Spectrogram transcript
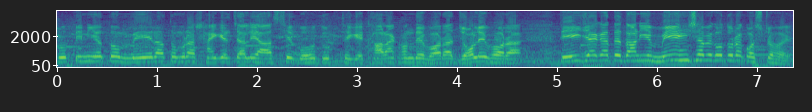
প্রতিনিয়ত মেয়েরা তোমরা সাইকেল চালিয়ে আসছে বহু দূর থেকে খানাখন্দে ভরা জলে ভরা। তো এই জায়গাতে দাঁড়িয়ে মেয়ে হিসাবে কতটা কষ্ট হয়?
